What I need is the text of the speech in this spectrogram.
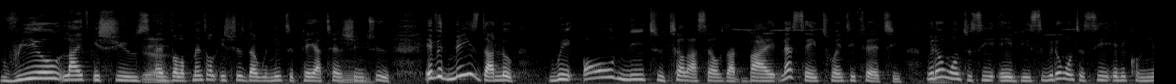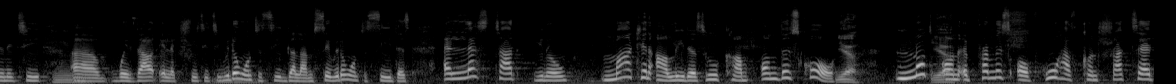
real life issues Yeah. and developmental issues that we need to pay attention Mm. to. If it means that, look, we all need to tell ourselves that by, let's say, 2030, we don't want to see ABC, we don't want to see any community Mm. um, without electricity, we don't want to see Galamsey, we don't want to see this. And let's start, you know, marking our leaders who come on this call Yeah. not Yeah. on a premise of who has constructed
